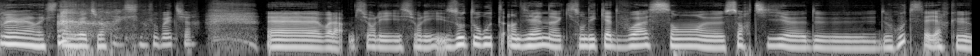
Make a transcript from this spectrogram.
Oui, un accident de voiture. accident de voiture. Euh, voilà, sur les, sur les autoroutes indiennes qui sont des quatre voies sans euh, sortie euh, de, de, route. C'est-à-dire que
